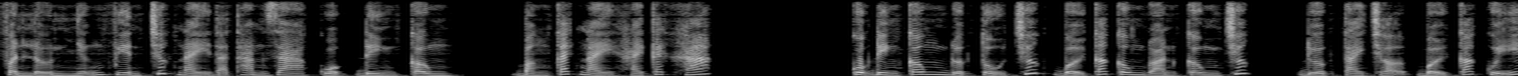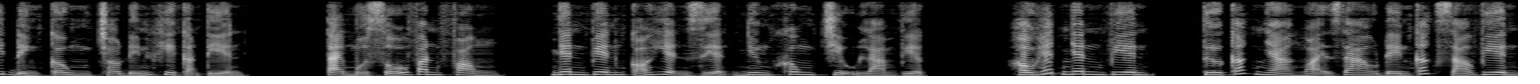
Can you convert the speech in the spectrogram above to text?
phần lớn những viên chức này đã tham gia cuộc đình công bằng cách này hay cách khác. Cuộc đình công được tổ chức bởi các công đoàn công chức, được tài trợ bởi các quỹ đình công cho đến khi cạn tiền. Tại một số văn phòng, nhân viên có hiện diện nhưng không chịu làm việc. Hầu hết nhân viên, từ các nhà ngoại giao đến các giáo viên,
